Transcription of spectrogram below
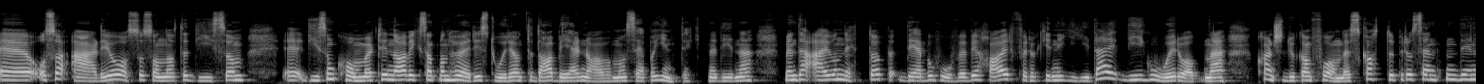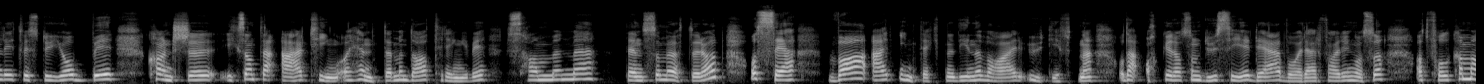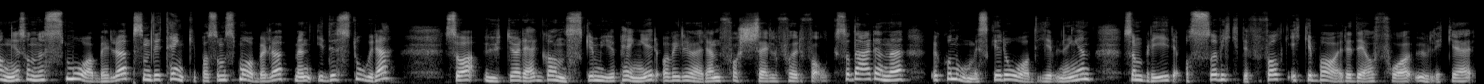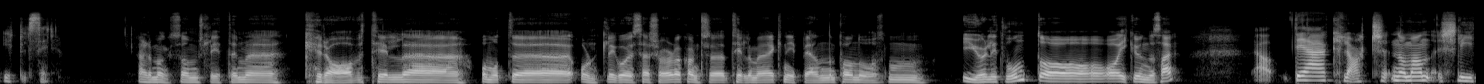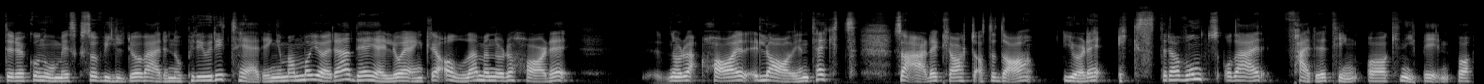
Eh, og så er det jo også sånn at de som, eh, de som kommer til Nav, ikke sant, man hører historier om at da ber Nav om å se på inntektene dine, men det er jo nettopp det behovet vi har for å kunne gi deg de gode rådene. Kanskje du kan få ned skatteprosenten din litt hvis du jobber, kanskje ikke sant, det er ting å hente, men da trenger vi sammen med den som møter opp, og se hva er inntektene dine, hva er utgiftene. Og det er akkurat som du sier, det er vår erfaring også, at folk har mange sånne småbeløp som de tenker på som småbeløp, men i det store så utgjør det ganske mye penger og vil gjøre en forskjell for folk. Så det er denne økonomiske rådgivningen som blir også viktig for folk, ikke bare det å få ulike ytelser. Er det mange som sliter med krav til uh, å måtte ordentlig gå i seg sjøl, og kanskje til og med knipe igjen på noe som gjør litt vondt, og, og ikke unne seg? Ja, Det er klart. Når man sliter økonomisk, så vil det jo være noen prioriteringer man må gjøre. Det gjelder jo egentlig alle, men når du har det når du har lavinntekt, så er det klart at det da gjør det ekstra vondt, og det er færre ting å knipe inn på.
